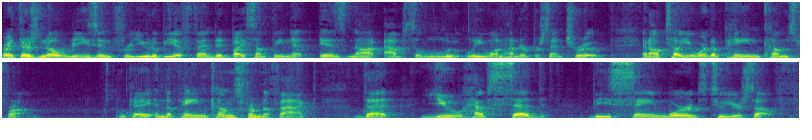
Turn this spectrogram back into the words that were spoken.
right? There's no reason for you to be offended by something that is not absolutely 100% true. And I'll tell you where the pain comes from. Okay? And the pain comes from the fact that you have said these same words to yourself.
